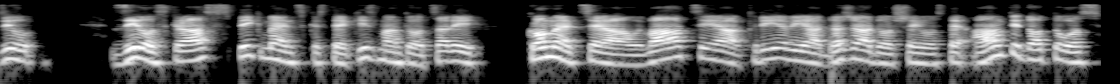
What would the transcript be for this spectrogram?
zil, zilas krāsas pigments, kas tiek izmantots arī komerciāli Vācijā, Krievijā, dažādos šajos antidotos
